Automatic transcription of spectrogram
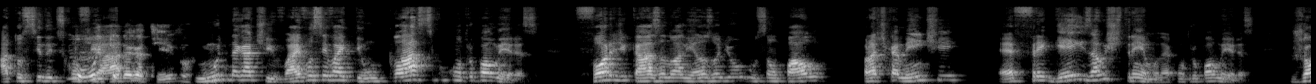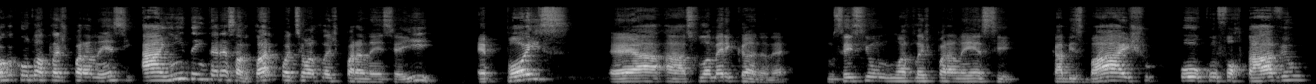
a torcida desconfiada. Muito negativo. Muito negativo. Aí você vai ter um clássico contra o Palmeiras, fora de casa no Allianz, onde o São Paulo praticamente é freguês ao extremo, né, contra o Palmeiras joga contra o Atlético Paranaense ainda interessado. Claro que pode ser um Atlético Paranaense aí, é pós é, a, a Sul-Americana, né? Não sei se um, um, Atlético Paranaense cabisbaixo ou confortável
